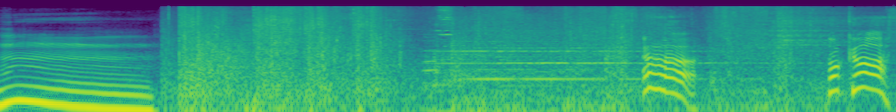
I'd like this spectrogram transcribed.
Hmm. Ah! Fuck off!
